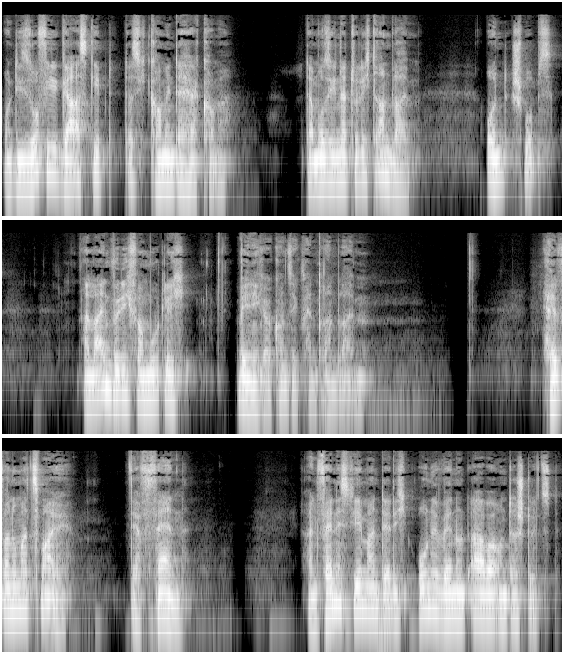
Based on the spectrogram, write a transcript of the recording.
und die so viel Gas gibt, dass ich kaum hinterherkomme. Da muss ich natürlich dranbleiben. Und schwupps, allein würde ich vermutlich weniger konsequent dranbleiben. Helfer Nummer zwei, der Fan. Ein Fan ist jemand, der dich ohne Wenn und Aber unterstützt,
